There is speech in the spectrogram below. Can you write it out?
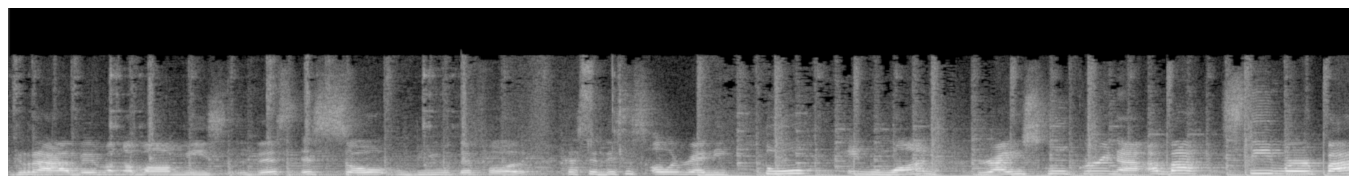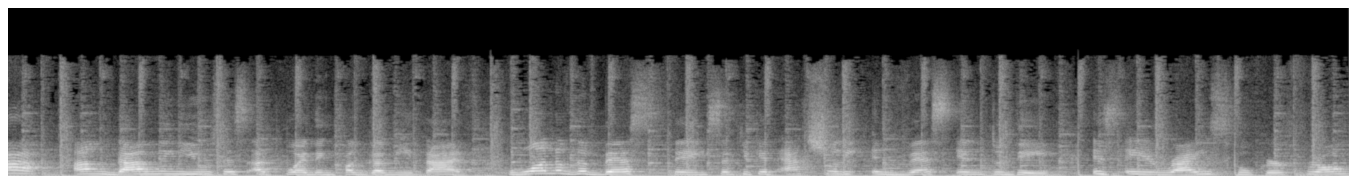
Grabe mga mommies, this is so beautiful. Kasi this is already two-in-one rice cooker na. Aba, steamer pa! Ang daming uses at pwedeng paggamitan. One of the best things that you can actually invest in today is a rice cooker from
